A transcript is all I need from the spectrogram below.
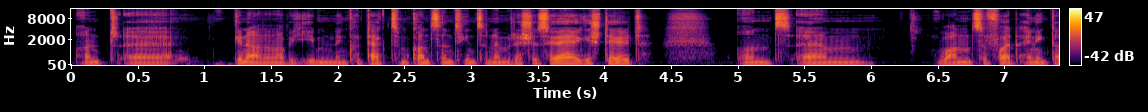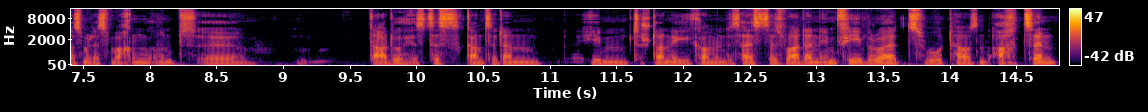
und äh, genau, dann habe ich eben den Kontakt zum Konstantin, zu einem Regisseur hergestellt und ähm, waren sofort einig, dass wir das machen und äh, dadurch ist das Ganze dann eben zustande gekommen. Das heißt, das war dann im Februar 2018,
